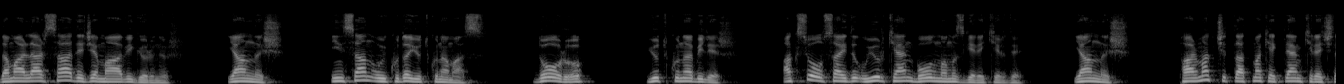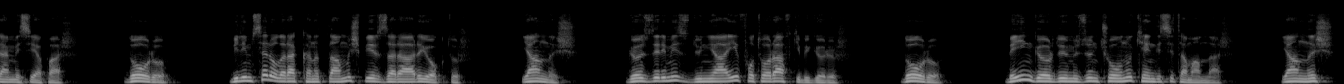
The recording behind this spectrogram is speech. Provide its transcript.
Damarlar sadece mavi görünür. Yanlış. İnsan uykuda yutkunamaz. Doğru. Yutkunabilir. Aksi olsaydı uyurken boğulmamız gerekirdi. Yanlış. Parmak çıtlatmak eklem kireçlenmesi yapar. Doğru. Bilimsel olarak kanıtlanmış bir zararı yoktur. Yanlış. Gözlerimiz dünyayı fotoğraf gibi görür. Doğru. Beyin gördüğümüzün çoğunu kendisi tamamlar. Yanlış.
